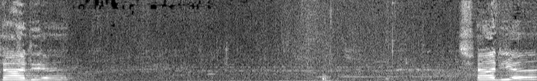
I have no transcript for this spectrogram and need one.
Shadia. Shadia.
